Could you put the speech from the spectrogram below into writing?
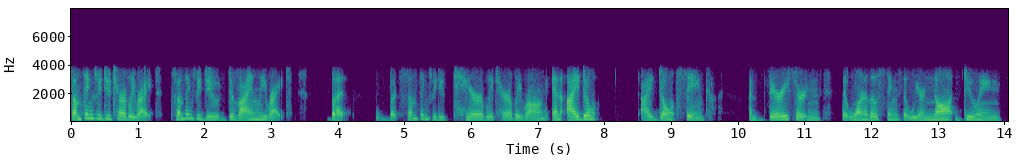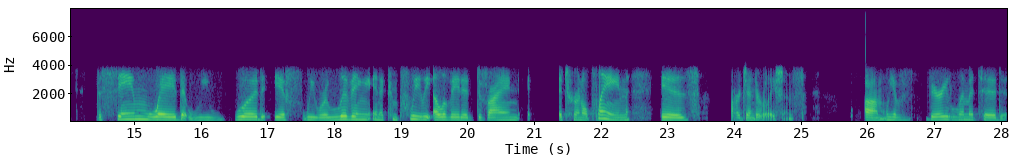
Some things we do terribly right. Some things we do divinely right. But but some things we do terribly terribly wrong. And I don't I don't think I'm very certain that one of those things that we are not doing the same way that we would if we were living in a completely elevated, divine, eternal plane is our gender relations. Um, we have very limited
